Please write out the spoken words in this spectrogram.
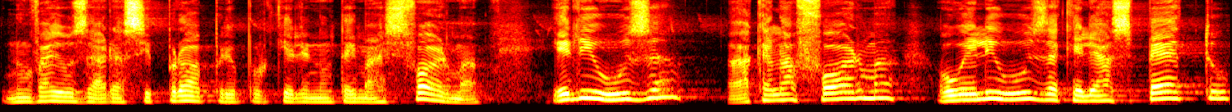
não vai usar a si próprio porque ele não tem mais forma, ele usa aquela forma, ou ele usa aquele aspecto,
